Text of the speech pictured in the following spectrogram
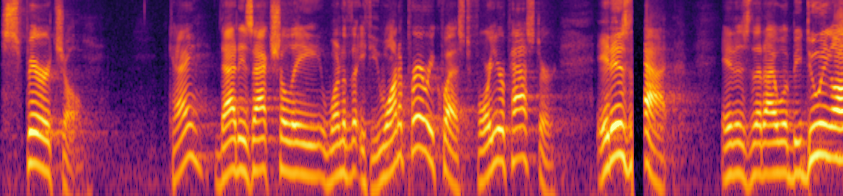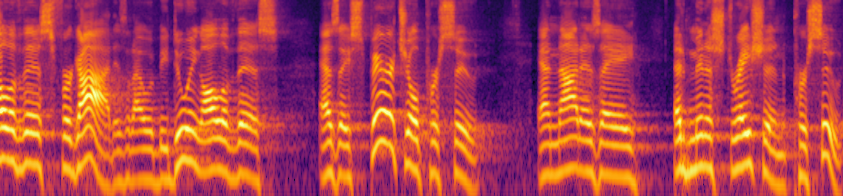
spiritual. Okay? That is actually one of the, if you want a prayer request for your pastor, it is that. It is that I would be doing all of this for God, is that I would be doing all of this as a spiritual pursuit and not as a administration pursuit.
